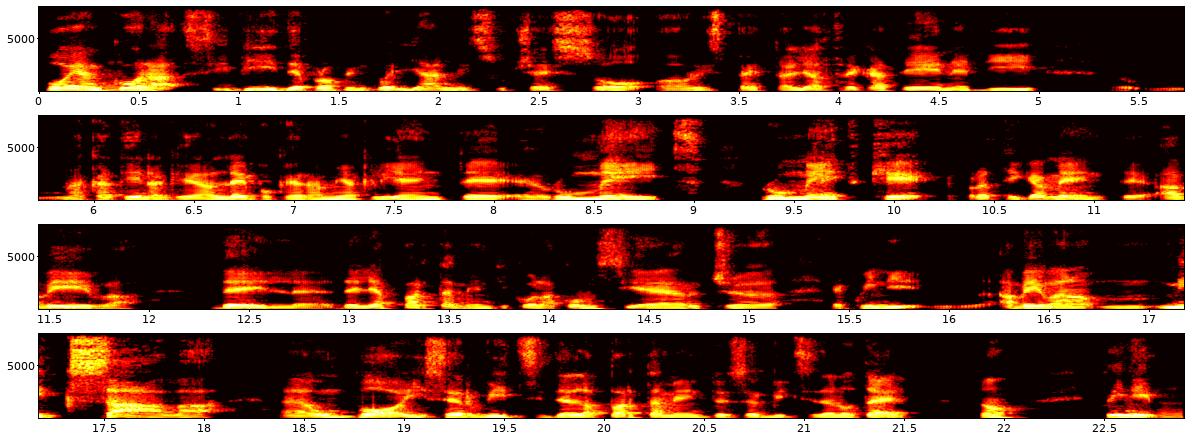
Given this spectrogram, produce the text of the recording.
Poi ancora si vide proprio in quegli anni il successo uh, rispetto alle altre catene di uh, una catena che all'epoca era mia cliente, eh, Roommate, Roommate che praticamente aveva del, degli appartamenti con la concierge e quindi aveva, mixava eh, un po' i servizi dell'appartamento e i servizi dell'hotel, no? Quindi mm-hmm.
